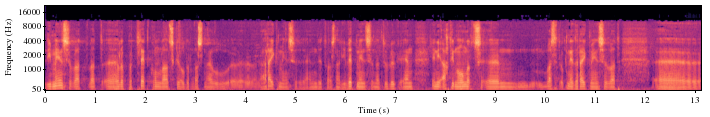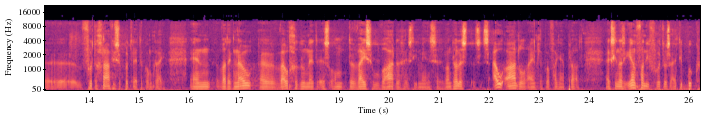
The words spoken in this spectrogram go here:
Die mensen wat, wat hun portret kon laten schilderen, was nou rijk mensen. En dit was nou die wit mensen natuurlijk. En in die 1800s um, was het ook net rijk mensen wat uh, fotografische portretten kon krijgen. En wat ik nou uh, wou gedoen het, is om te wijzen hoe waardig is die mensen. Want hulle is, is, is adel eigenlijk waarvan jij praat. Ik zie als een van die foto's uit die boek.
